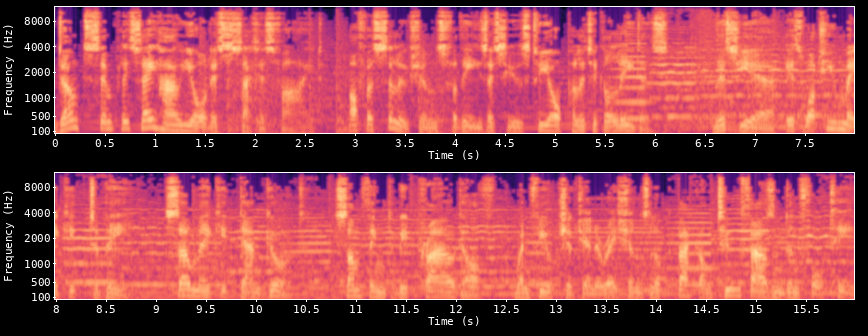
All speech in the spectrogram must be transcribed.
Don't simply say how you're dissatisfied, offer solutions for these issues to your political leaders. This year is what you make it to be, so make it damn good, something to be proud of, when future generations look back on 2014,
